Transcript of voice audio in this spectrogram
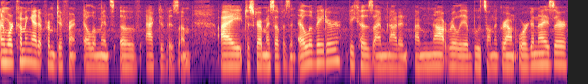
And we're coming at it from different elements of activism. I describe myself as an elevator because I'm not an I'm not really a boots on the ground organizer.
